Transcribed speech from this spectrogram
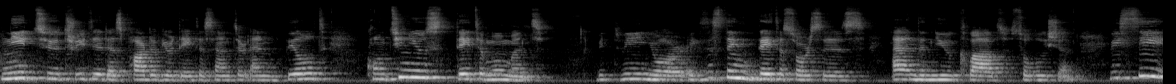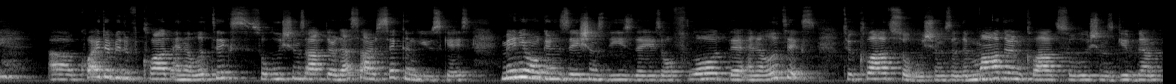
need to treat it as part of your data center and build continuous data movement between your existing data sources and the new cloud solution. We see uh, quite a bit of cloud analytics solutions out there. That's our second use case. Many organizations these days offload their analytics to cloud solutions, and the modern cloud solutions give them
